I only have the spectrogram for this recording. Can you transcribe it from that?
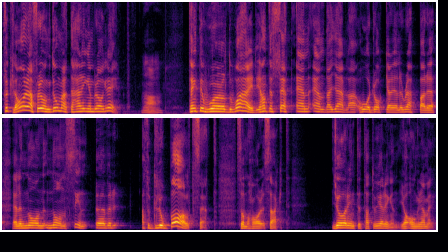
förklara för ungdomar att det här är ingen bra grej. Ja. Tänk dig worldwide. Jag har inte sett en enda jävla hårdrockare eller rappare eller någon någonsin över, alltså globalt sett, som har sagt gör inte tatueringen, jag ångrar mig.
